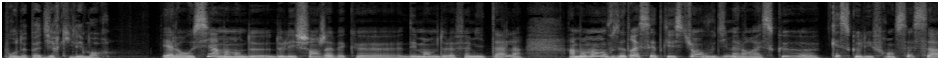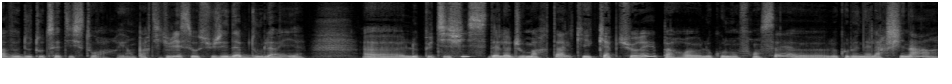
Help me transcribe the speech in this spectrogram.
Pour ne pas dire qu'il est mort. Et alors aussi, à un moment de, l'échange avec euh, des membres de la famille Tal, à un moment, on vous adresse cette question, on vous dit, mais alors, est-ce que, euh, qu'est-ce que les Français savent de toute cette histoire? Et en particulier, c'est au sujet d'Abdoulaye, euh, le petit-fils d'Eladjou Martal, qui est capturé par le colon français, le colonel Archinard.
